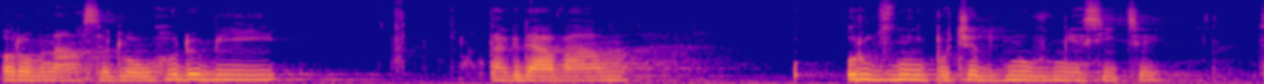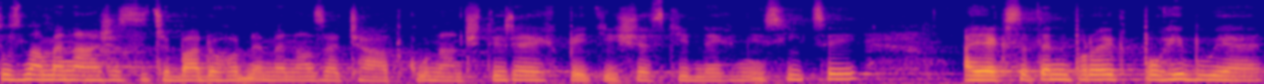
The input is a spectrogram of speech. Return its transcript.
rovná se dlouhodobý, tak dávám různý počet dnů v měsíci. To znamená, že se třeba dohodneme na začátku na čtyřech, pěti, šesti dnech v měsíci a jak se ten projekt pohybuje,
